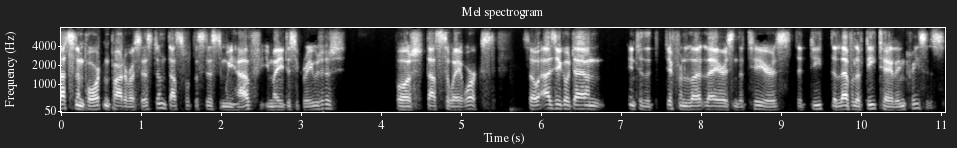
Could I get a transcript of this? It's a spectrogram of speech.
that's an important part of our system. That's what the system we have. You may disagree with it, but that's the way it works. So as you go down into the different layers and the tiers, the, the level of detail increases.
